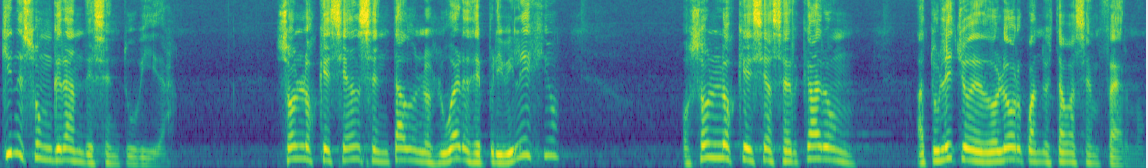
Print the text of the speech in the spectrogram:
¿Quiénes son grandes en tu vida? ¿Son los que se han sentado en los lugares de privilegio? ¿O son los que se acercaron a tu lecho de dolor cuando estabas enfermo?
